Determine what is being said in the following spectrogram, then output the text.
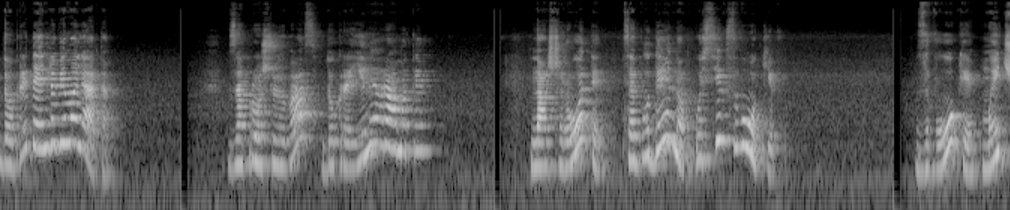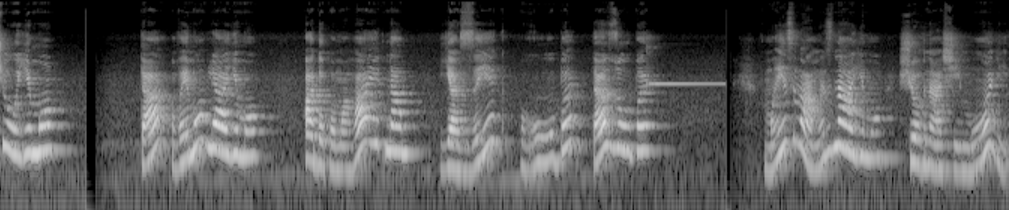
Добрий день, любі малята! Запрошую вас до країни грамоти. Наш ротик це будинок усіх звуків. Звуки ми чуємо та вимовляємо, а допомагають нам язик, губи та зуби. Ми з вами знаємо, що в нашій мові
